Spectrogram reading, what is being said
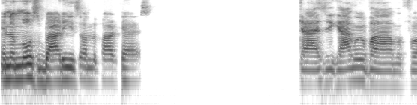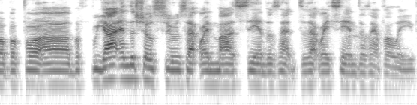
and the most bodies on the podcast. Guys, we gotta move on before before uh before, we gotta end the show soon so that way my Sam doesn't have, that way Sam doesn't have to leave.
